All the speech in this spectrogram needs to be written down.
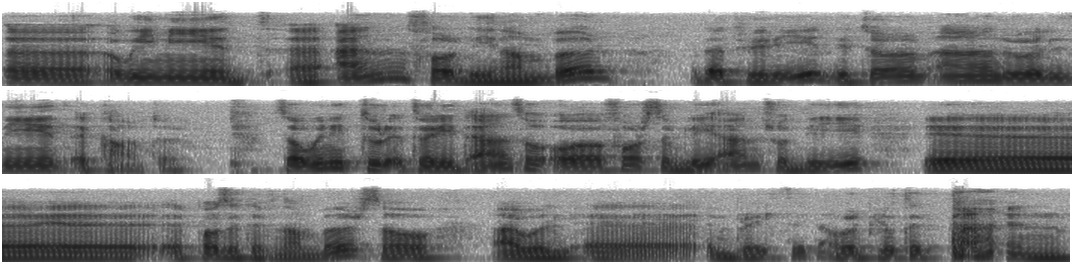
uh, we need uh, n for the number that we read the term and we'll need a counter. So we need to, to read n so uh, forcibly n should be a, a positive number. So I will uh, embrace it. I will put it in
